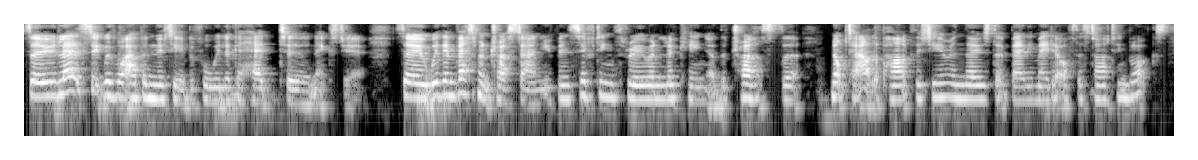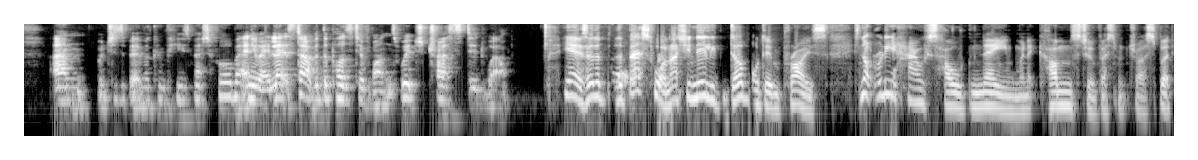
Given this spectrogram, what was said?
So let's stick with what happened this year before we look ahead to next year. So with investment trust, Dan, you've been sifting through and looking at the trusts that knocked it out of the park this year and those that barely made it off the starting blocks, um, which is a bit of a confused metaphor. But anyway, let's start with the positive ones. Which trust did well? Yeah, so the, the best one actually nearly doubled in price. It's not really a household name when it comes to investment trusts, but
